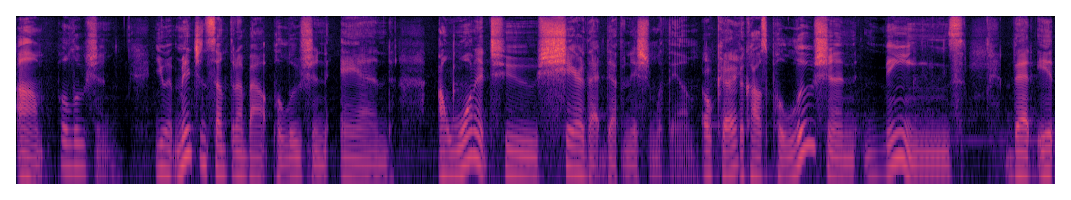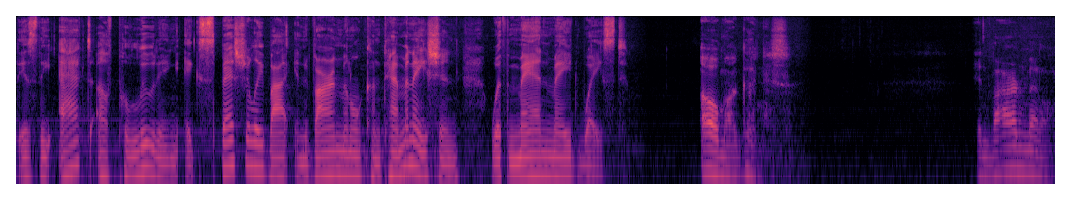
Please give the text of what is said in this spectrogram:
Um, pollution. You had mentioned something about pollution, and I wanted to share that definition with them. Okay. Because pollution means that it is the act of polluting, especially by environmental contamination with man made waste. Oh my goodness. Environmental.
